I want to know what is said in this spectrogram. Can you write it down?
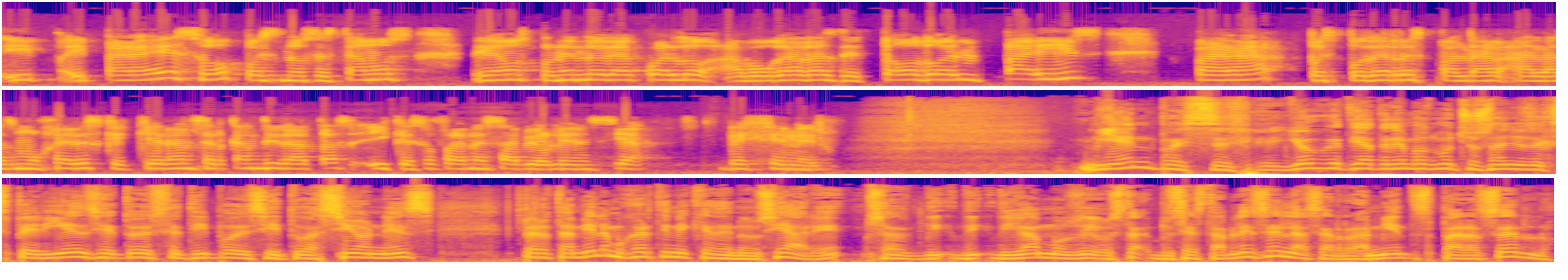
y, para eso pues nos estamos, digamos, poniendo de acuerdo abogadas de todo el país para pues poder respaldar a las mujeres que quieran ser candidatas y que sufran esa violencia de género. Bien, pues eh, yo creo que ya tenemos muchos años de experiencia en todo este tipo de situaciones, pero también la mujer tiene que denunciar, ¿eh? O sea, digamos, se establecen las herramientas para hacerlo,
